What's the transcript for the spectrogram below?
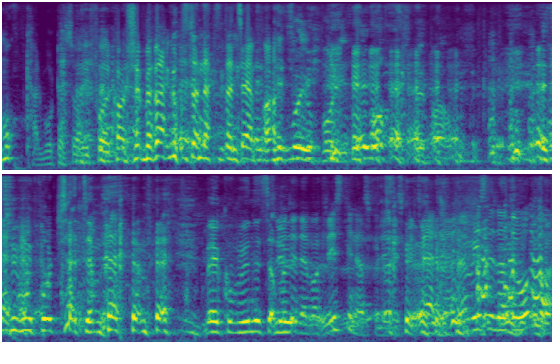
amok her borte, så vi får kanskje bevege oss til neste tema. Vi må jo få litt. Jeg tror vi fortsetter med, med, med Jeg trodde det var Kristin jeg skulle diskutere med. Men viste det at det var Oddvar?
